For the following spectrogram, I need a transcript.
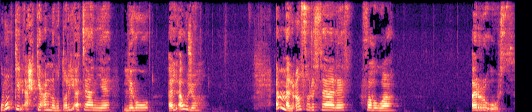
وممكن أحكي عنه بطريقة تانية اللي هو الأوجه. أما العنصر الثالث فهو الرؤوس.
